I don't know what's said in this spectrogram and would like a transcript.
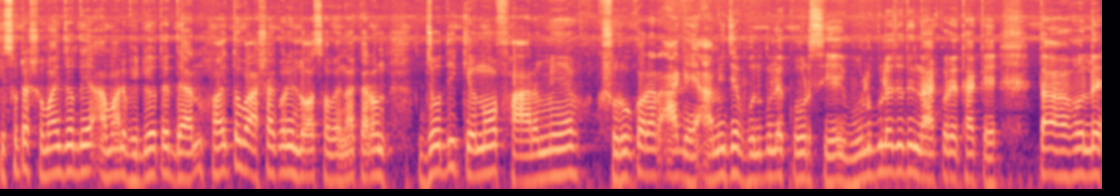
কিছুটা সময় যদি আমার ভিডিওতে দেন হয়তো বা আশা করি লস হবে না। কারণ যদি কোনো ফার্মে শুরু করার আগে আমি যে ভুলগুলো করছি, এই ভুলগুলো যদি না করে থাকে, তাহলে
